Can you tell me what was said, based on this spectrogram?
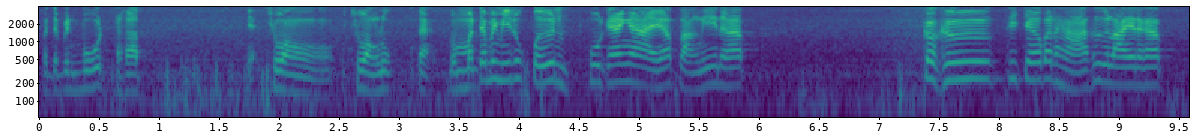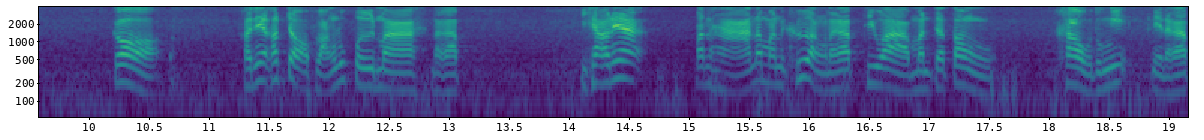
มันจะเป็นบูทนะครับ เนี่ยช่วงช่วงลูกเนี่ยมันจะไม่มีลูกปืนพูดง่าย ๆ ครับ ฝั่งนี้นะครับ ก็คือที่เจอปัญหาคืออะไรนะครับ ก็คราวนี้เขาเจาะฝังลูกปืนมานะครับ อีกคราวเนี้ยปัญหาน้ำมันเครื่องนะครับ ที่ว่ามันจะต้องเข้าตรงนี้นี่นะครับ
